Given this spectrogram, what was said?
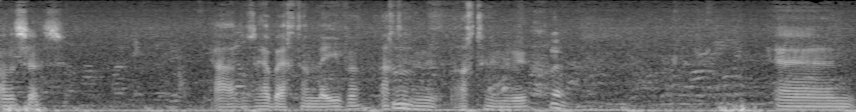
Alle zes. Ja, dus ze hebben echt een leven achter, mm. hun, achter hun rug. Ja. En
